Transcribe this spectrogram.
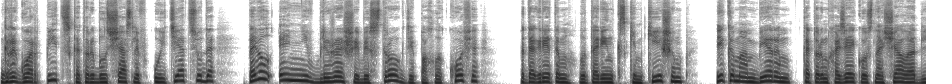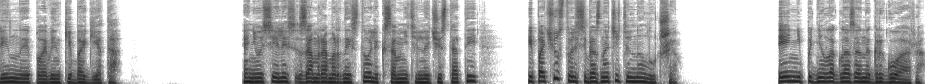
Грегуар Питц, который был счастлив уйти отсюда, повел Энни в ближайшее бистро, где пахло кофе, подогретым лотарингским кишем и камамбером, которым хозяйка уснащала длинные половинки багета. Они уселись за мраморный столик сомнительной чистоты и почувствовали себя значительно лучше. Энни подняла глаза на Грегуара.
